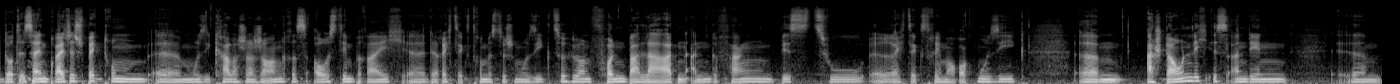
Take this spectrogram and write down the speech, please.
Dort ist ein breites Spektrum äh, musikalischer Genres aus dem Bereich äh, der rechtsextremistischen Musik zu hören, von Balladen angefangen bis zu äh, rechtsextremer Rockmusik. Ähm, erstaunlich ist an den ähm,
